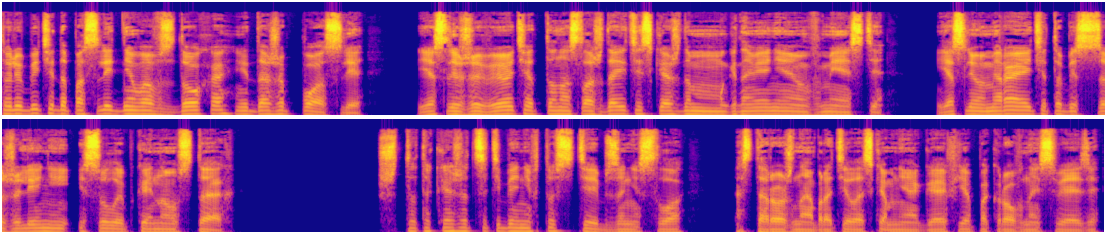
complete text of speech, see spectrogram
то любите до последнего вздоха и даже после. Если живете, то наслаждайтесь каждым мгновением вместе. Если умираете, то без сожалений и с улыбкой на устах. «Что-то, кажется, тебя не в ту степь занесло», — осторожно обратилась ко мне Агафья по кровной связи.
